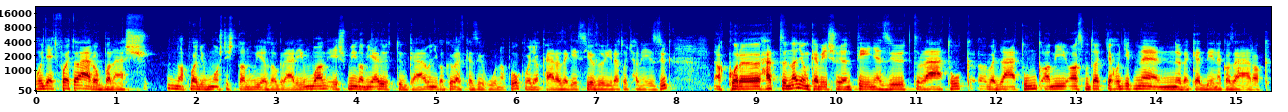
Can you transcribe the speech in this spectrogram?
hogy egyfajta árobbanásnak vagyunk most is tanulni az agráriumban, és még ami előttünk áll, mondjuk a következő hónapok, vagy akár az egész jövő évet, hogyha nézzük, akkor hát nagyon kevés olyan tényezőt látok, vagy látunk, ami azt mutatja, hogy itt ne növekednének az árak.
